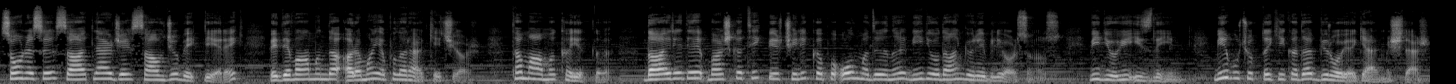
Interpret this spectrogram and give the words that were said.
Sonrası saatlerce savcı bekleyerek ve devamında arama yapılarak geçiyor. Tamamı kayıtlı. Dairede başka tek bir çelik kapı olmadığını videodan görebiliyorsunuz. Videoyu izleyin. Bir buçuk dakikada büroya gelmişler.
